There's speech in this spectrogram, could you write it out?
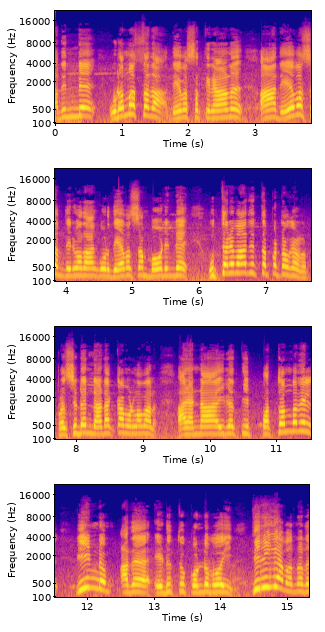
അതിന്റെ ഉടമസ്ഥത ദേവസ്വത്തിനാണ്. ആ ദേവസ്വം തിരുവിതാംകൂർ ദേവസ്വം ബോർഡിന്റെ ഉത്തരവാദിത്തപ്പെട്ടവർ പ്രസിഡന്റ് അടക്കമുള്ളവർ ആ രണ്ടായിരത്തി പത്തൊമ്പതിൽ വീണ്ടും അത് എടുത്തു കൊണ്ടുപോയി. തിരികെ വന്നത്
